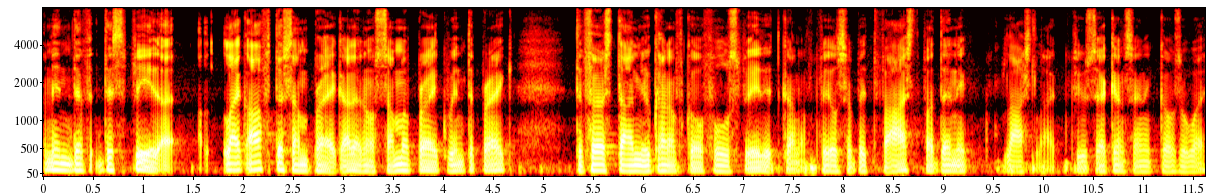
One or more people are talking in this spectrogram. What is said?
I mean, the, the speed, uh, like after some break, I don't know, summer break, winter break, the first time you kind of go full speed, it kind of feels a bit fast, but then it lasts like a few seconds and it goes away.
